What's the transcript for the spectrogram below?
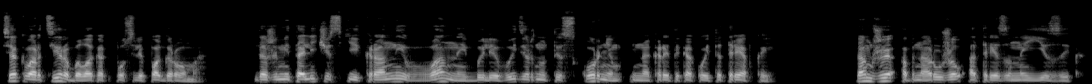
Вся квартира была как после погрома. Даже металлические краны в ванной были выдернуты с корнем и накрыты какой-то тряпкой. Там же обнаружил отрезанный язык.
